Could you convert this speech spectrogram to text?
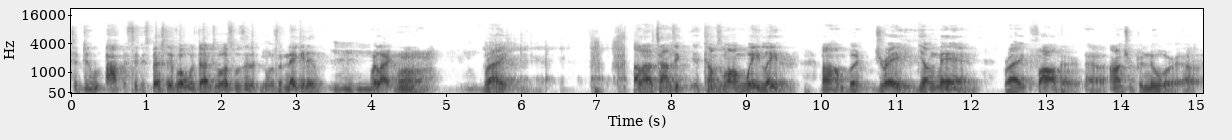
to do opposite, especially if what was done to us was a was a negative. We're like, "Mm," right? A lot of times it, it comes along way later. Um, but Dre, young man, right, father, uh, entrepreneur, uh,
